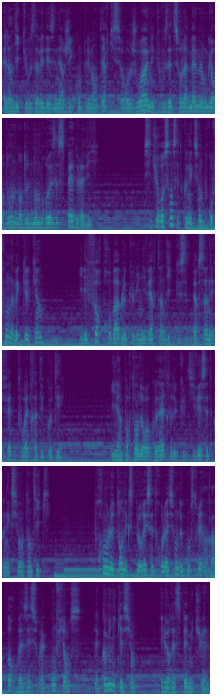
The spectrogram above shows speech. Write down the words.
Elle indique que vous avez des énergies complémentaires qui se rejoignent et que vous êtes sur la même longueur d'onde dans de nombreux aspects de la vie. Si tu ressens cette connexion profonde avec quelqu'un, il est fort probable que l'univers t'indique que cette personne est faite pour être à tes côtés. Il est important de reconnaître et de cultiver cette connexion authentique. Prends le temps d'explorer cette relation, de construire un rapport basé sur la confiance la communication et le respect mutuel.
